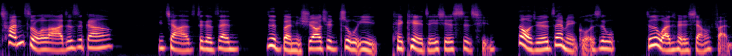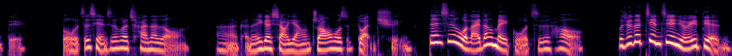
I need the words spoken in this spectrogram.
穿着啦，就是刚刚你讲的这个，在日本你需要去注意 take care 这一些事情，但我觉得在美国是就是完全相反的。我之前是会穿那种，嗯、呃，可能一个小洋装或是短裙，但是我来到美国之后，我觉得渐渐有一点，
